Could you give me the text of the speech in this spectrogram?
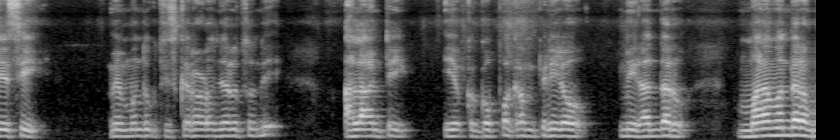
చేసి మేము ముందుకు తీసుకురావడం జరుగుతుంది. అలాంటి ఈ యొక్క గొప్ప కంపెనీలో మీరందరూ మనమందరం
